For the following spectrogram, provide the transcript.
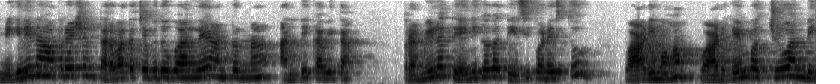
మిగిలిన ఆపరేషన్ తర్వాత చెబుదుగానే అంటున్నా అంది కవిత. ప్రమీల తేలికగా తీసి పడేస్తూ వాడి మొహం వాడికేం వచ్చు? అంది.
